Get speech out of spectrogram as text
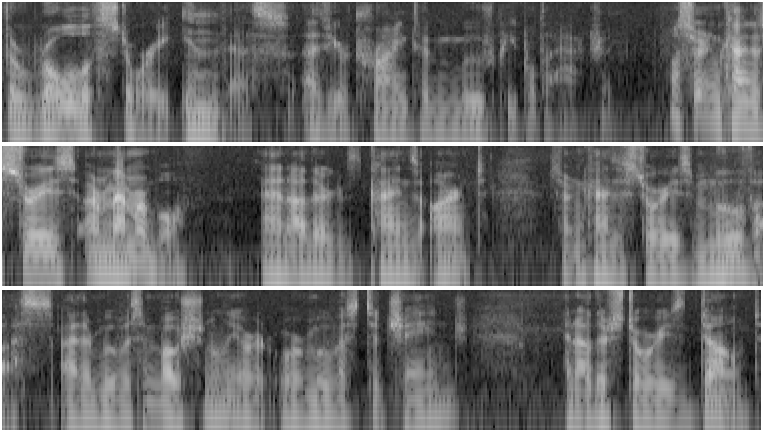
the role of story in this as you're trying to move people to action? Well, certain kinds of stories are memorable and other kinds aren't. Certain kinds of stories move us, either move us emotionally or, or move us to change, and other stories don't.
